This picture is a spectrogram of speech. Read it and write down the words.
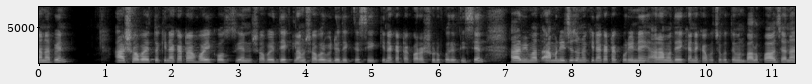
জানাবেন। আর সবাই তো কেনাকাটা হয়, করছেন, সবাই দেখলাম, সবার ভিডিও দেখতেছি, কেনাকাটা করা শুরু করে দিচ্ছেন আর আমি আমার নিজের জন্য কেনাকাটা করি নাই, আর আমাদের এখানে কাপড় চোপড় তেমন ভালো পাওয়া যায় না।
